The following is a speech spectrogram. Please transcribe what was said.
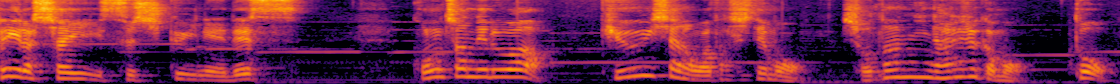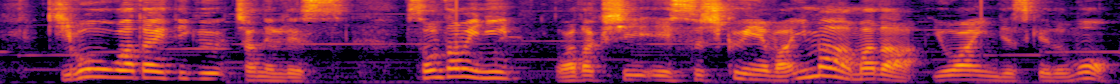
はい、いらっしゃい、寿司食いねです。このチャンネルは、給油者の私でも初段になれるかも、と希望を与えていくチャンネルです。そのために、私、え寿司食いねは今はまだ弱いんですけども、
